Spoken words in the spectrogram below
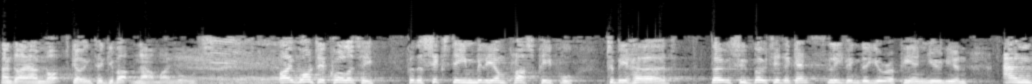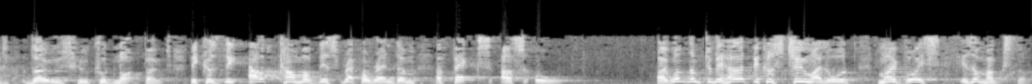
and I am not going to give up now, my lords. I want equality for the 16 million plus people to be heard, those who voted against leaving the European Union, and those who could not vote, because the outcome of this referendum affects us all. I want them to be heard because, too, my Lord, my voice is amongst them.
